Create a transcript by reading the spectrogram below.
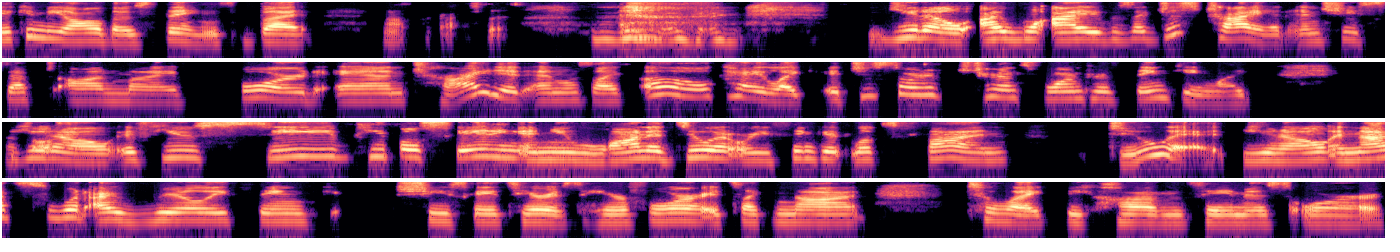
it can be all those things but not for guys but you know i i was like just try it and she stepped on my board and tried it and was like oh okay like it just sort of transformed her thinking like That's you awesome. know if you see people skating and you want to do it or you think it looks fun do it you know and that's what i really think she skates here is here for it's like not to like become famous or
